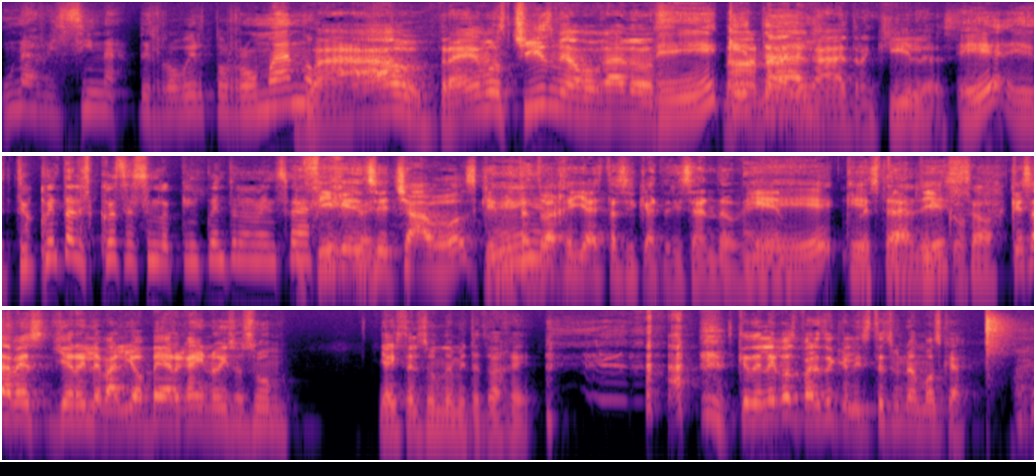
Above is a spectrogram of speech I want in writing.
una vecina de Roberto Romano. ¡Wow! Traemos chisme, abogados. ¿Eh? ¿Qué no, nada tal? legal, tranquilos. ¿Eh? Eh, Tú cuéntales cosas en lo que encuentro el mensaje. Fíjense, güey. chavos, que mi ¿Eh? tatuaje ya está cicatrizando bien. ¿Eh? ¿Qué Les tal platico. eso? Que esa vez Jerry le valió verga y no hizo zoom. Y ahí está el zoom de mi tatuaje. es que de lejos parece que le hiciste una mosca.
